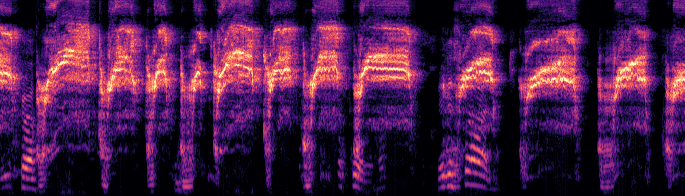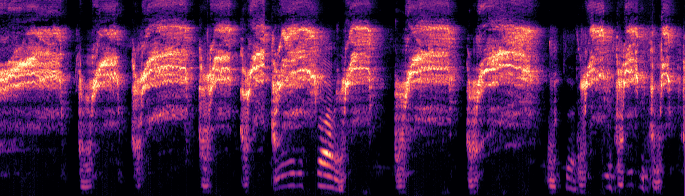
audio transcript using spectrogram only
Тихо. Такое, а? Перестань. Перестань. Так, тихо, тихо.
